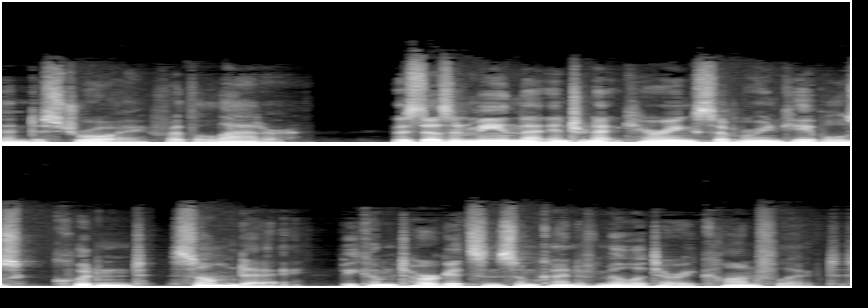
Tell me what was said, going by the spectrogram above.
than destroy for the latter. This doesn't mean that internet carrying submarine cables couldn't someday become targets in some kind of military conflict,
